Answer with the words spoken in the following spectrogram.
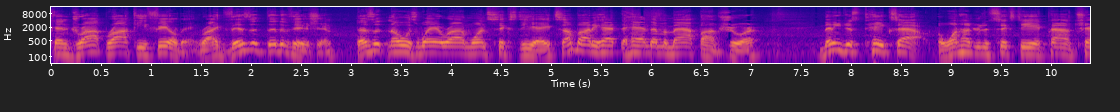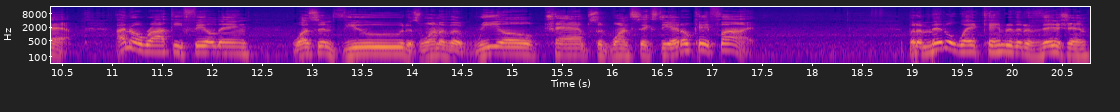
can drop Rocky Fielding, right? Visit the division, doesn't know his way around 168. Somebody had to hand him a map, I'm sure. Then he just takes out a 168 pound champ. I know Rocky Fielding wasn't viewed as one of the real champs at 168, okay, fine. But a middleweight came to the division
